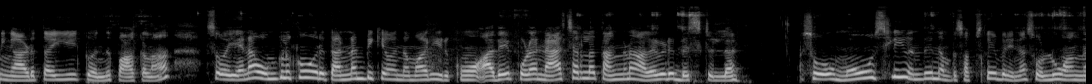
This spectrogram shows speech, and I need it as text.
நீங்கள் அடுத்த ஐஏக்கு வந்து பார்க்கலாம். ஸோ ஏன்னா உங்களுக்கும் ஒரு தன்னம்பிக்கை வந்த மாதிரி இருக்கும். அதே போல் நேச்சுரலாக தங்கினா அதை விட பெஸ்ட் இல்லை. ஸோ மோஸ்ட்லி வந்து நம்ம சப்ஸ்கிரைபர் என்ன சொல்லுவாங்க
